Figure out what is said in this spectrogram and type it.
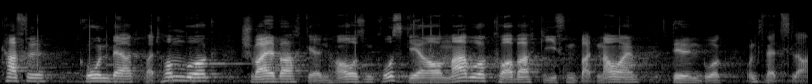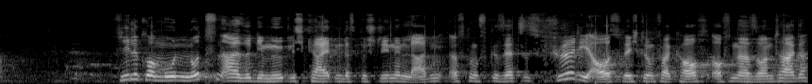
Kassel, Kronberg, Bad Homburg, Schwalbach, Gelnhausen, Groß-Gerau, Marburg, Korbach, Gießen, Bad Nauheim, Dillenburg und Wetzlar. Viele Kommunen nutzen also die Möglichkeiten des bestehenden Ladenöffnungsgesetzes für die Ausrichtung verkaufsoffener Sonntage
